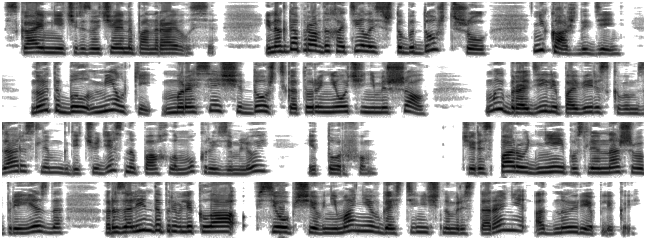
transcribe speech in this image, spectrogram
Скай мне чрезвычайно понравился. Иногда, правда, хотелось, чтобы дождь шел не каждый день, но это был мелкий, моросящий дождь, который не очень и мешал. Мы бродили по вересковым зарослям, где чудесно пахло мокрой землей и торфом. Через пару дней после нашего приезда Розалинда привлекла всеобщее внимание в гостиничном ресторане одной репликой.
